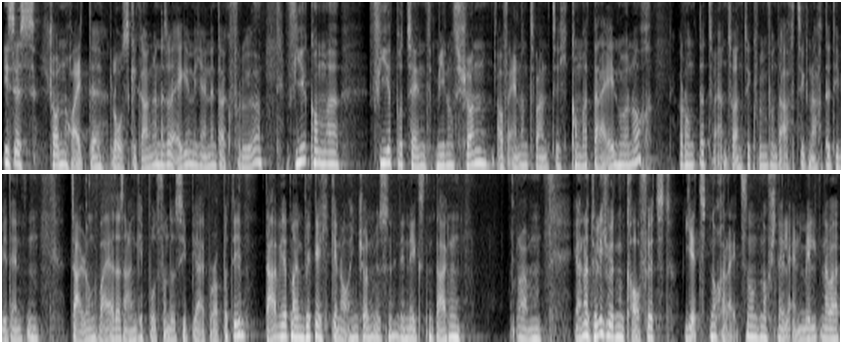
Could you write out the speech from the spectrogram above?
ist es schon heute losgegangen, also eigentlich einen Tag früher. 4,4% minus schon auf 21,3 nur noch runter 22,85 nach der Dividendenzahlung war ja das Angebot von der CPI Property. Da wird man wirklich genau hinschauen müssen in den nächsten Tagen. Ähm, ja, natürlich würde ein Kauf jetzt, jetzt noch reizen und noch schnell einmelden, aber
